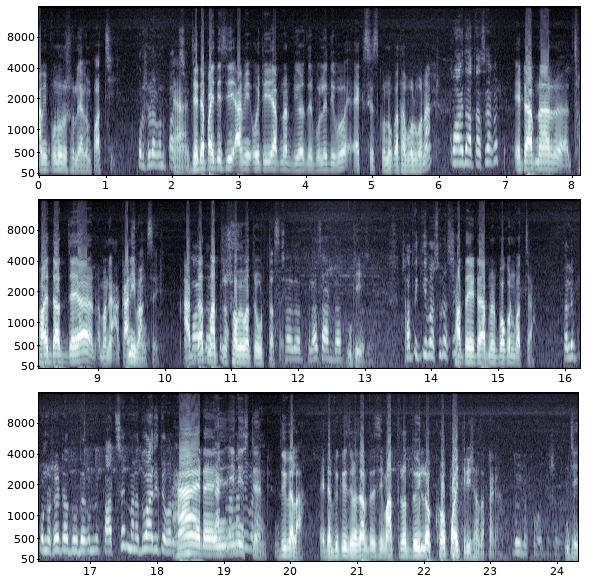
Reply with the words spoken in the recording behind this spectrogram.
আমি পনেরো ষোলো এখন পাচ্ছি। এখন হ্যাঁ পাচ্ছি যেটা পাইতেছি আমি ওইটাই আপনার ভিউয়ারদের বলে দিব এক্সেস কোনো কথা বলব না। কয় দাঁত আছে এখন? এটা আপনার ছয় দাঁত যায় মানে কানি ভাঙছে। আট দাঁত মাত্র সবে মাত্র উঠতেছে। ছয় দাঁত প্লাস আট দাঁত জি। সাথে কি বাছুর আছে? সাথে এটা আপনার বকন বাচ্চা। তাহলে পনেরোশো লিটার দুধ এখন পাচ্ছেন মানে দোয়া দিতে পারবেন। হ্যাঁ এটা ইনস্ট্যান্ট দুই বেলা? এটা বিক্রির জন্য জানতে চাইছি মাত্র দুই লক্ষ পঁয়ত্রিশ হাজার টাকা। দুই লক্ষ পঁয়ত্রিশ হাজার। জি।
